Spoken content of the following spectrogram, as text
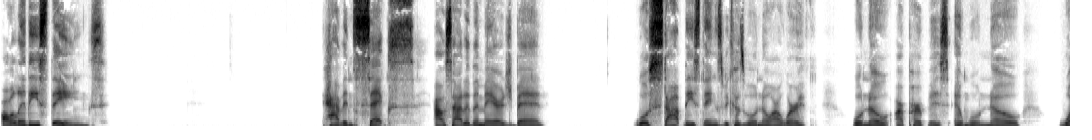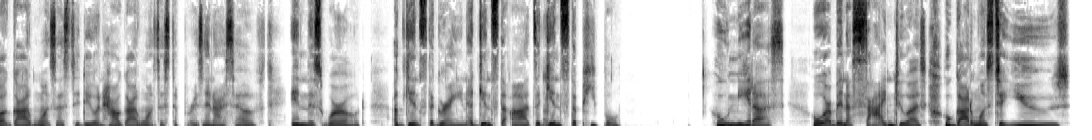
all of these things, having sex outside of the marriage bed, we'll stop these things because we'll know our worth, we'll know our purpose, and we'll know what God wants us to do and how God wants us to present ourselves in this world against the grain, against the odds, against the people who need us who are been assigned to us, who God wants to use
